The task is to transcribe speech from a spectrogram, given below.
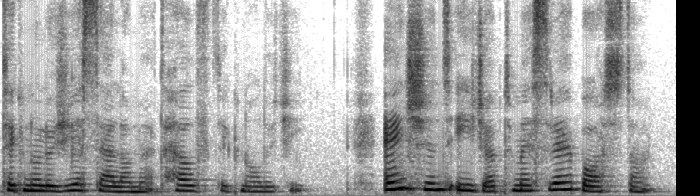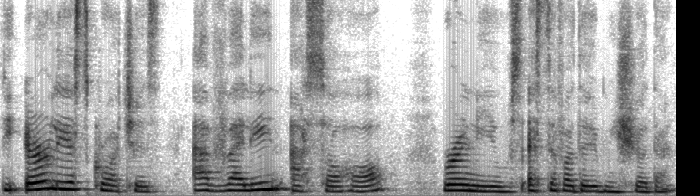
تکنولوژی سلامت health technology Ancient Egypt مصر باستان The earliest crutches اولین عصاها were in use استفاده می شدن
